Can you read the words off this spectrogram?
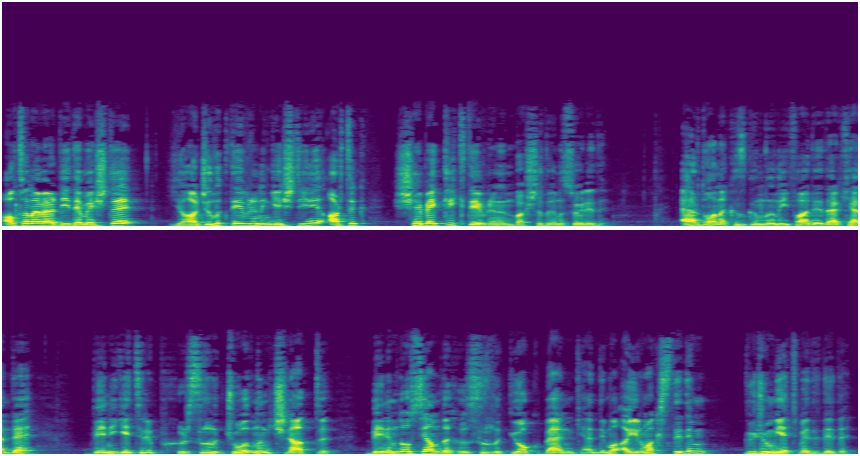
Altan'a verdiği demeçte yağcılık devrinin geçtiğini artık şebeklik devrinin başladığını söyledi. Erdoğan'a kızgınlığını ifade ederken de beni getirip hırsızlık çuvalının içine attı. Benim dosyamda hırsızlık yok. Ben kendimi ayırmak istedim, gücüm yetmedi dedi.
